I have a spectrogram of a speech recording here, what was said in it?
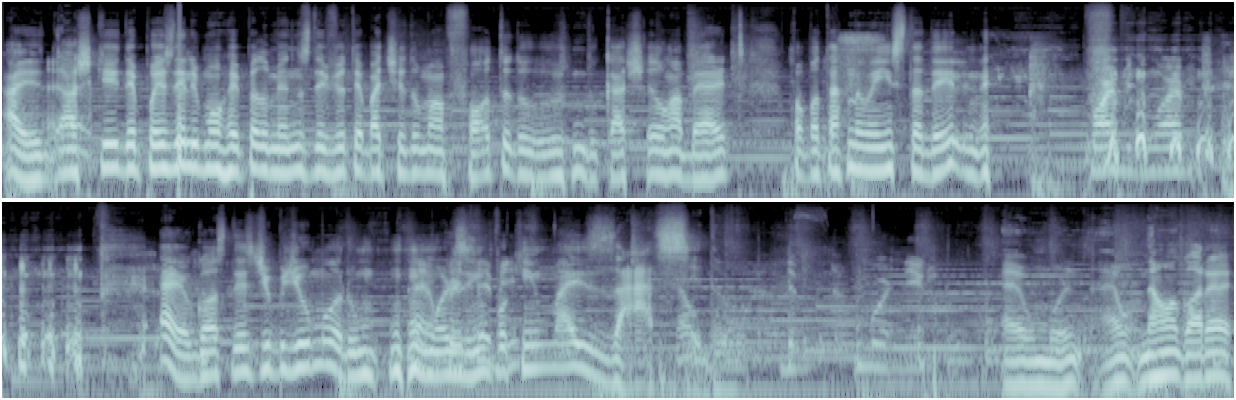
Aí, é. acho que depois dele morrer, pelo menos devia ter batido uma foto do, do caixão aberto pra botar no Insta dele, né? Mórbido, mórbido. é, eu gosto desse tipo de humor. Um, um é, humorzinho um pouquinho mais ácido. É humor negro. É humor. É, não, agora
